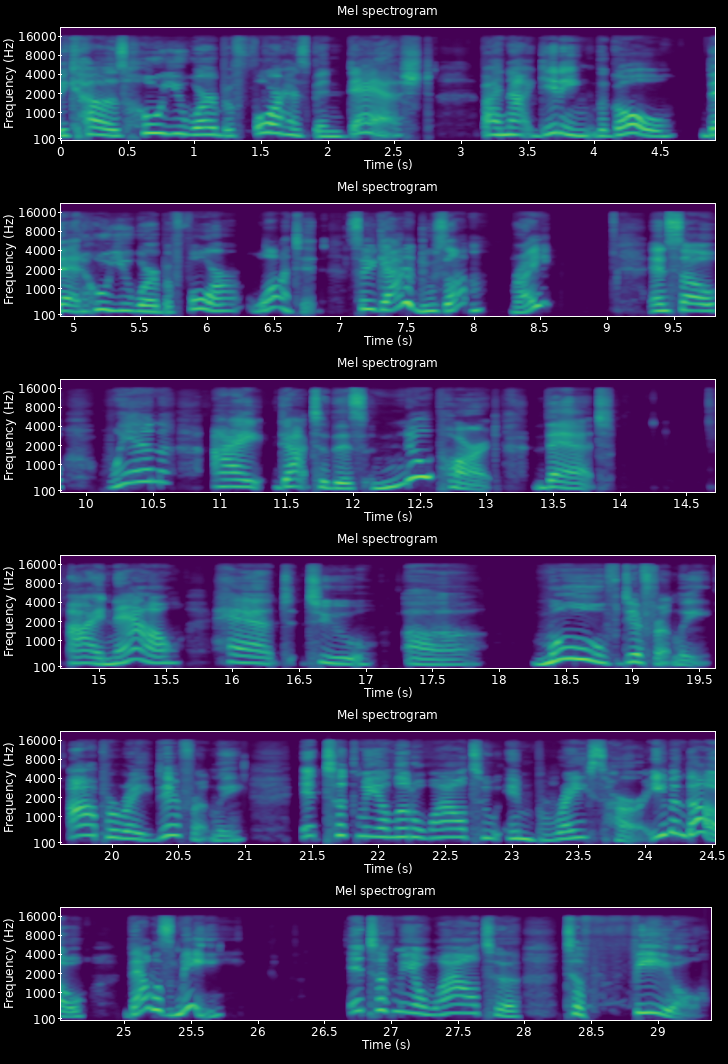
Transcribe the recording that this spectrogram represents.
because who you were before has been dashed by not getting the goal that who you were before wanted. So you got to do something, right? And so when I got to this new part that I now had to uh move differently, operate differently, it took me a little while to embrace her. Even though that was me, it took me a while to to feel.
